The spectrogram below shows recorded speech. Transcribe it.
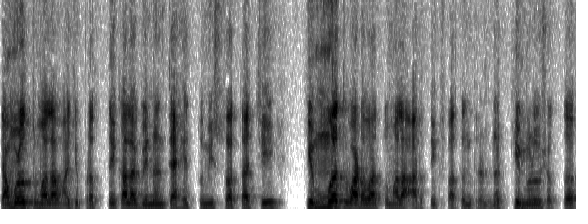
त्यामुळे तुम्हाला माझी प्रत्येकाला विनंती आहे तुम्ही स्वतःची किंमत वाढवा तुम्हाला आर्थिक स्वातंत्र्य नक्की मिळू शकतं.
